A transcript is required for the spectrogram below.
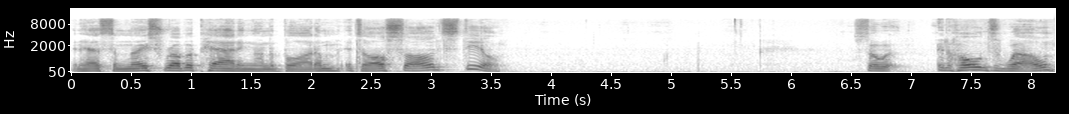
it has some nice rubber padding on the bottom. It's all solid steel. So it, holds well.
